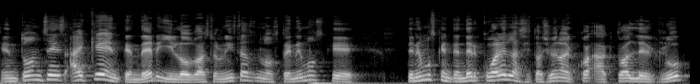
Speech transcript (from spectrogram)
Entonces hay que entender y los barcelonistas nos tenemos que tenemos que entender cuál es la situación actual del club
